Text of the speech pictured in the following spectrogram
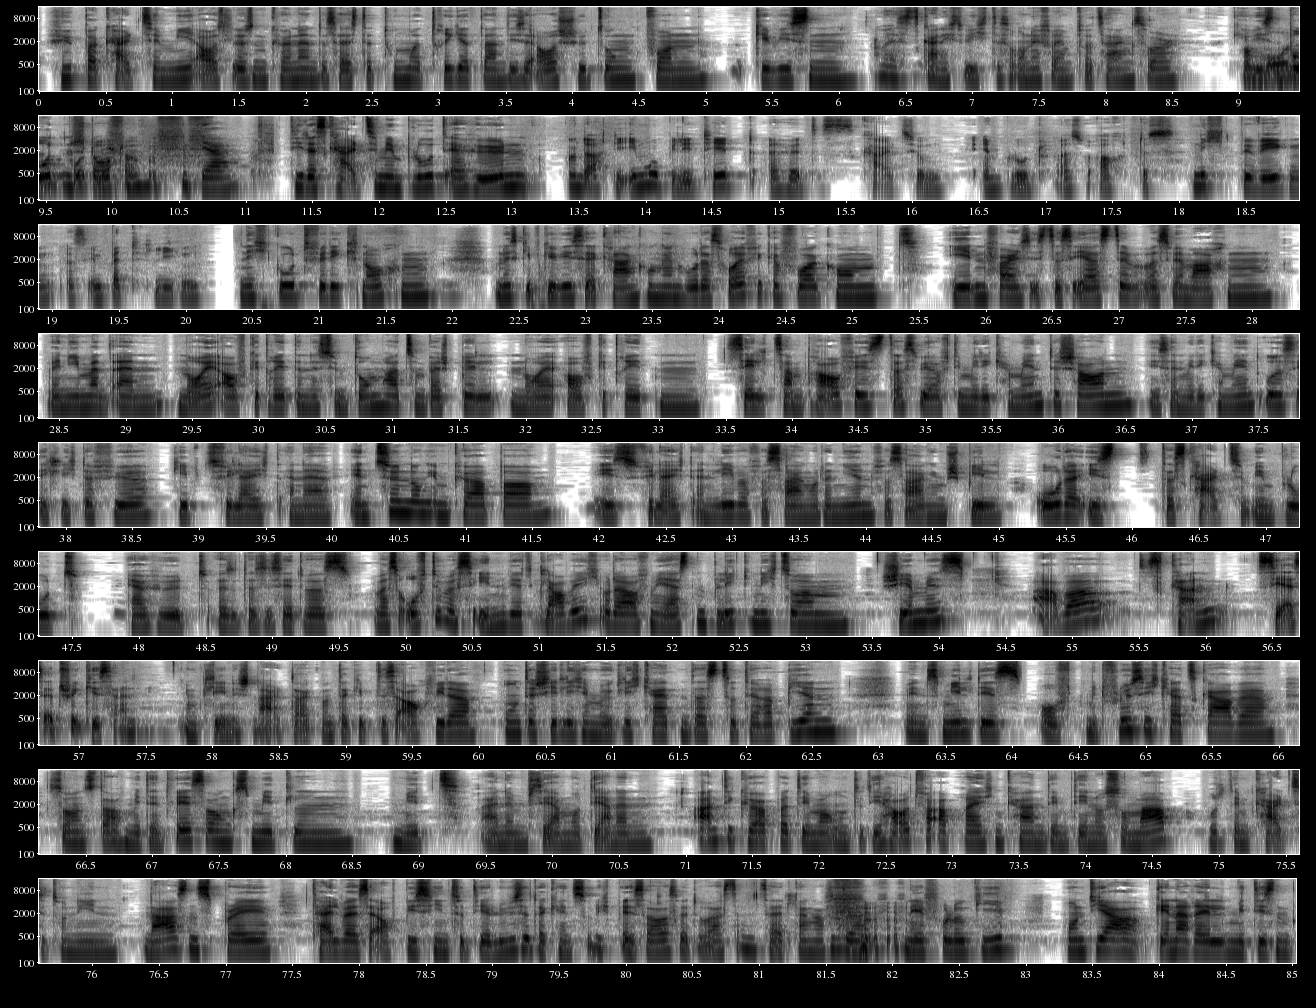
Hyperkalzämie auslösen können. Das heißt, der Tumor triggert dann diese Ausschüttung von gewissen, ich weiß jetzt gar nicht, wie ich das ohne Fremdwort sagen soll, gewissen Hormone, Botenstoffen, Botenstoffen. ja, die das Kalzium im Blut erhöhen. Und auch die Immobilität erhöht das Kalzium im Blut, also auch das Nicht-Bewegen, das im Bett liegen nicht gut für die Knochen und es gibt gewisse Erkrankungen, wo das häufiger vorkommt. Jedenfalls ist das Erste, was wir machen, wenn jemand ein neu aufgetretenes Symptom hat, zum Beispiel neu aufgetreten seltsam drauf ist, dass wir auf die Medikamente schauen. Ist ein Medikament ursächlich dafür? Gibt es vielleicht eine Entzündung im Körper? Ist vielleicht ein Leberversagen oder Nierenversagen im Spiel? Oder ist das Kalzium im Blut erhöht. Also das ist etwas, was oft übersehen wird, glaube ich, oder auf den ersten Blick nicht so am Schirm ist. Aber es kann sehr, sehr tricky sein im klinischen Alltag. Und da gibt es auch wieder unterschiedliche Möglichkeiten, das zu therapieren. Wenn es mild ist, oft mit Flüssigkeitsgabe, sonst auch mit Entwässerungsmitteln, mit einem sehr modernen Antikörper, den man unter die Haut verabreichen kann, dem Denosumab oder dem Calcitonin Nasenspray, teilweise auch bis hin zur Dialyse, da kennst du dich besser aus, weil du warst eine Zeit lang auf der Nephrologie. Und ja, generell mit diesen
